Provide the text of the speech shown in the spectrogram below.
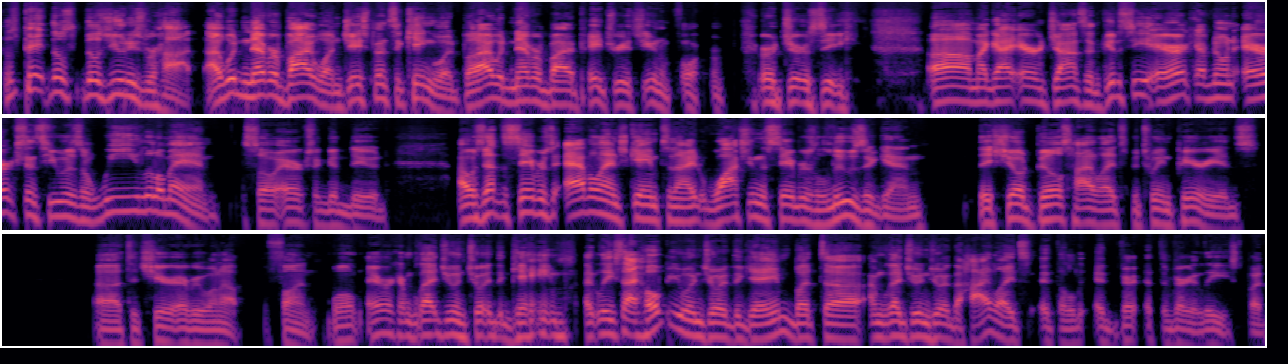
Those pa- those those unis were hot. I would never buy one. Jay Spencer King would, but I would never buy a Patriots uniform or jersey. Uh, my guy Eric Johnson. Good to see Eric. I've known Eric since he was a wee little man, so Eric's a good dude. I was at the Sabres Avalanche game tonight, watching the Sabres lose again. They showed Bill's highlights between periods uh, to cheer everyone up. Fun. Well, Eric, I'm glad you enjoyed the game. At least I hope you enjoyed the game, but uh, I'm glad you enjoyed the highlights at the at, at the very least. But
